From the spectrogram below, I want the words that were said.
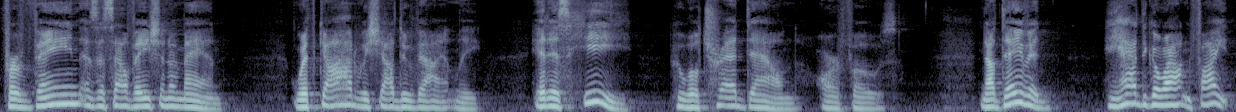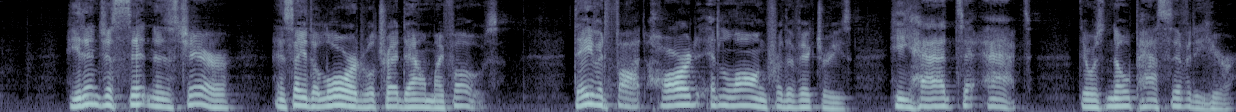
for vain is the salvation of man. With God we shall do valiantly. It is He who will tread down our foes. Now, David, he had to go out and fight. He didn't just sit in his chair and say, The Lord will tread down my foes. David fought hard and long for the victories. He had to act. There was no passivity here.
